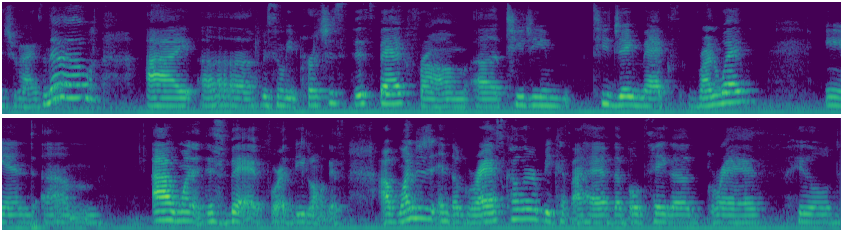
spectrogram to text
as you guys know, I uh, recently purchased this bag from uh, TG, TJ Maxx Runway. And um, I wanted this bag for the longest. I wanted it in the grass color because I have the Bottega grass heeled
